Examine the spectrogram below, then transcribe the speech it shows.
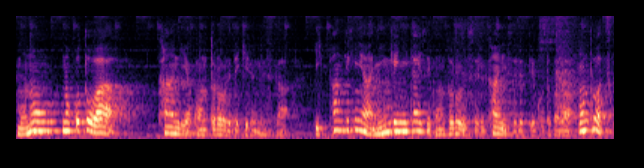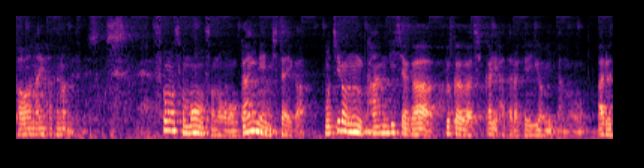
物のことは管理やコントロールできるんですが一般的には人間に対してコントロールする管理するっていう言葉は本当は使わないはずなんですねそもそもその概念自体がもちろん管理者が部下がしっかり働けるようにあのある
